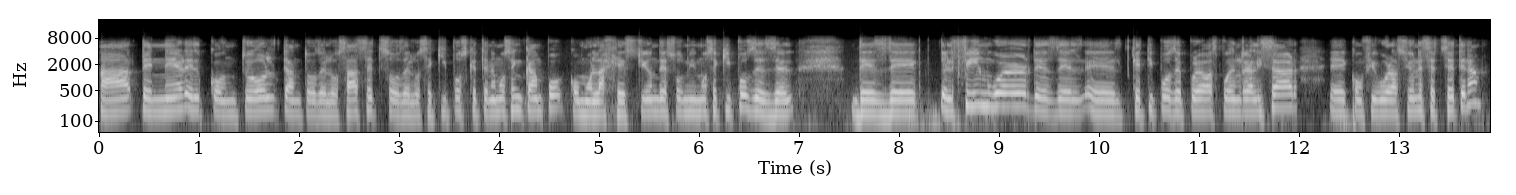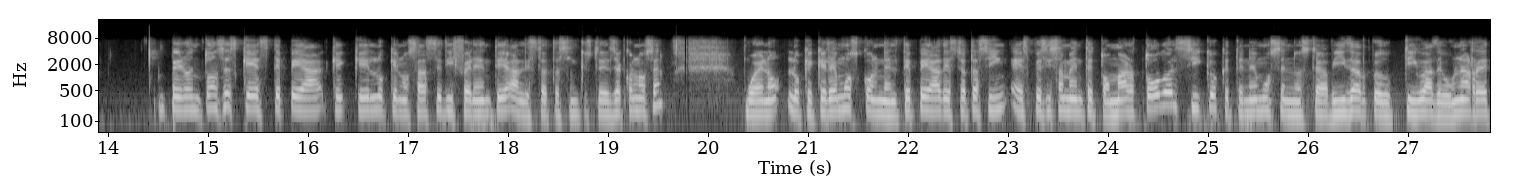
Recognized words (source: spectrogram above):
a tener el control tanto de los assets o de los equipos que tenemos en campo, como la gestión de esos mismos equipos desde el, el firmware, desde el, qué tipos de pruebas pueden realizar, eh, configuraciones, etcétera Pero entonces, ¿qué es TPA? ¿Qué, es lo que nos hace diferente al StrataSync que ustedes ya conocen? Bueno, lo que queremos con el TPA de StrataSync es precisamente tomar todo el ciclo que tenemos en nuestra vida productiva de una red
